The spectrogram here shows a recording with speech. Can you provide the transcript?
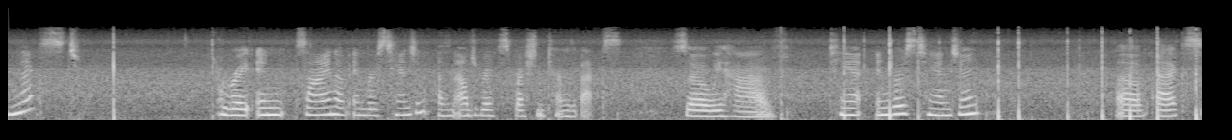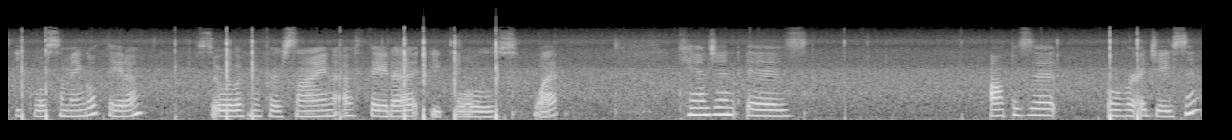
Next, write in sine of inverse tangent as an algebraic expression in terms of x. So we have tan inverse tangent of x equals some angle theta. So we're looking for sine of theta equals what? Tangent is opposite over adjacent.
